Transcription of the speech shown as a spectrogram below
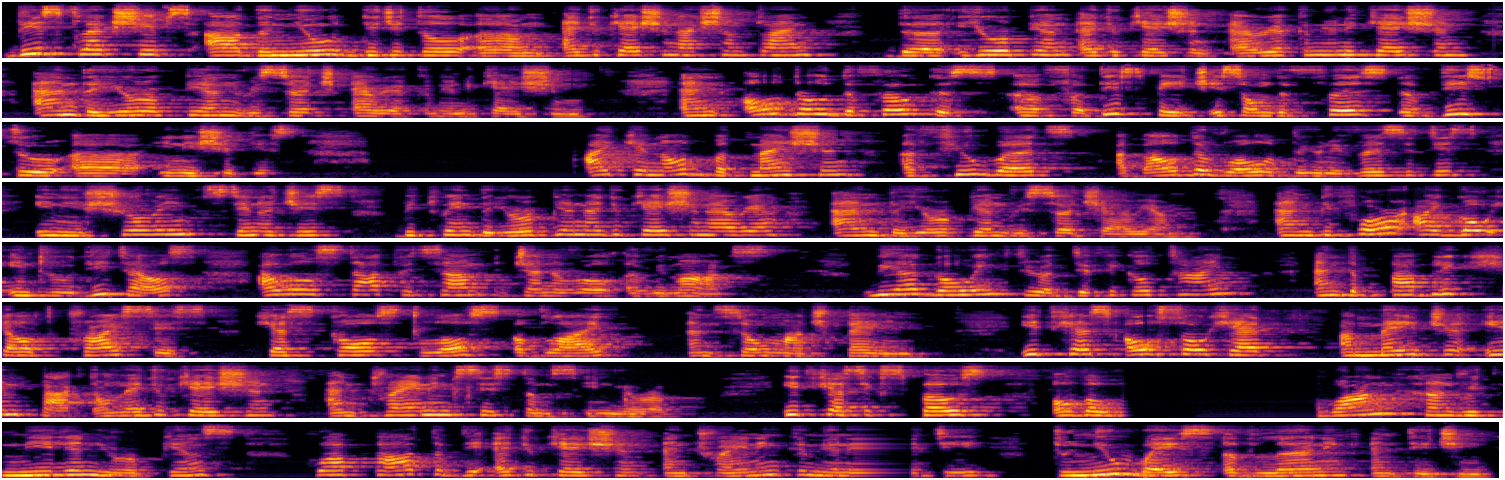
These flagships are the new Digital um, Education Action Plan, the European Education Area Communication, and the European Research Area Communication. And although the focus of this speech is on the first of these two uh, initiatives, I cannot but mention a few words about the role of the universities in ensuring synergies between the European education area and the European research area. And before I go into details, I will start with some general remarks. We are going through a difficult time and the public health crisis has caused loss of life and so much pain. It has also had a major impact on education and training systems in Europe. It has exposed over 100 million Europeans who are part of the education and training community to new ways of learning and teaching.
